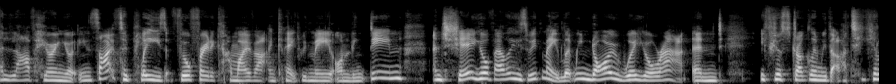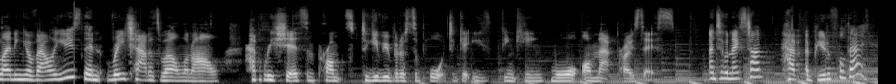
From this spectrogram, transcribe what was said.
I love hearing your insights. So please feel free to come over and connect with me on LinkedIn and share your values with me. Let me know where you're at. And if you're struggling with articulating your values, then reach out as well and I'll happily share some prompts to give you a bit of support to get you thinking more on that process. Until next time, have a beautiful day.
